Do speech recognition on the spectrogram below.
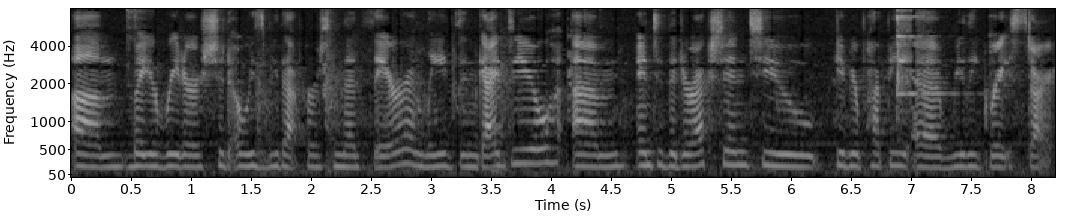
Um, but your breeder should always be that person that's there and leads and guides you um, into the direction to give your puppy a really great start.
